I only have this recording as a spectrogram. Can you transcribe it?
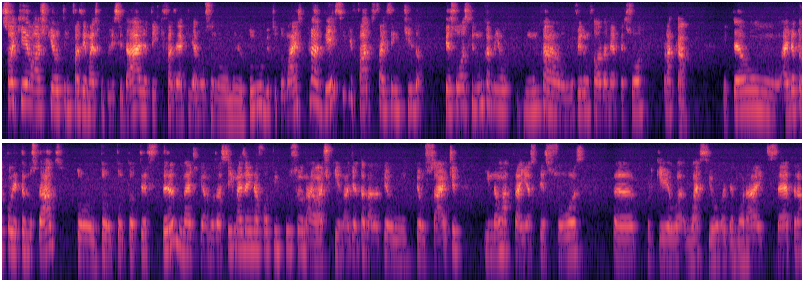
Só que eu acho que eu tenho que fazer mais publicidade, eu tenho que fazer aquele anúncio no, no YouTube e tudo mais, para ver se de fato faz sentido pessoas que nunca me nunca ouviram falar da minha pessoa para cá. Então, ainda estou coletando os dados, estou testando, né, digamos assim, mas ainda falta impulsionar. Eu acho que não adianta nada ter o, ter o site e não atrair as pessoas, uh, porque o, o, SEO vai demorar, etc.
